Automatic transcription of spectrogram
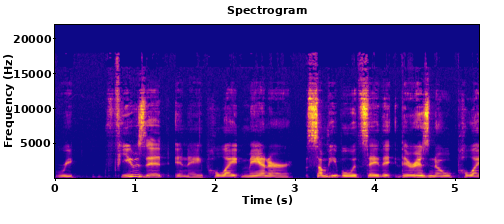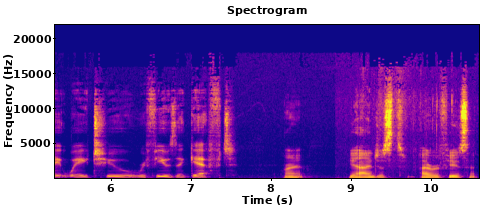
refuse it in a polite manner? Some people would say that there is no polite way to refuse a gift. Right. Yeah, I just, I refuse it.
